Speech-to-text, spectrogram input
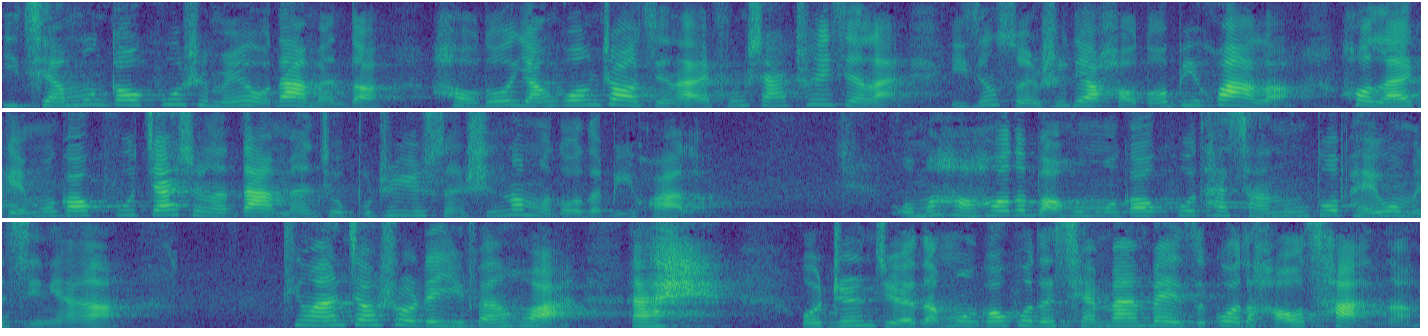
以前莫高窟是没有大门的，好多阳光照进来，风沙吹进来，已经损失掉好多壁画了。后来给莫高窟加上了大门，就不至于损失那么多的壁画了。我们好好的保护莫高窟，它才能多陪我们几年啊！听完教授这一番话，唉，我真觉得莫高窟的前半辈子过得好惨呢。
